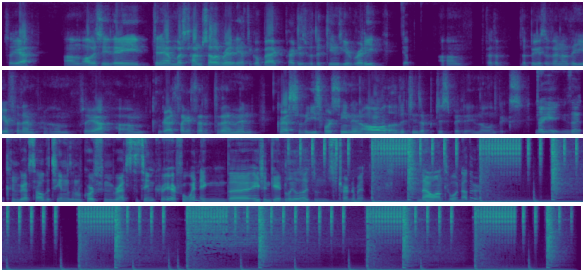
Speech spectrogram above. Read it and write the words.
So yeah, um, obviously they didn't have much time to celebrate. They have to go back, practice with the teams, get ready. Yep. Um, for the the biggest event of the year for them. Um, so yeah, um, congrats, like I said, to them, and congrats to the esports scene and all the other teams that participated in the Olympics. No, yeah, that congrats to all the teams, and of course, congrats to Team Korea for winning the Asian Games League Legends tournament. Now on to another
